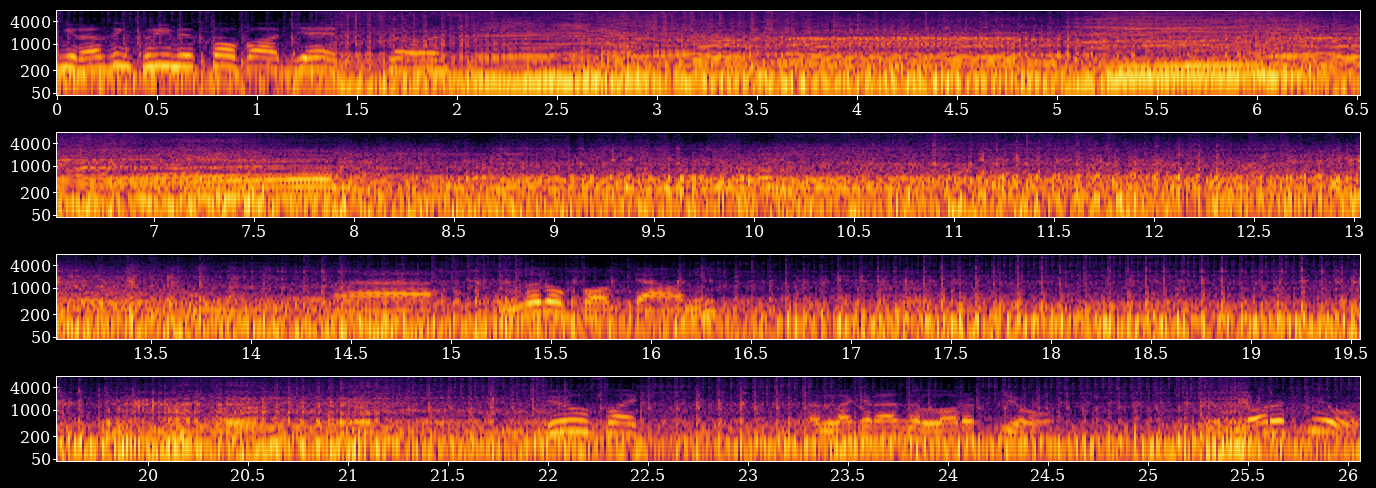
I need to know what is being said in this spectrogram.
think it hasn't cleaned itself out yet, so... Uh, a little bogged downy. Feels like like it has a lot of fuel. A lot of fuel?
